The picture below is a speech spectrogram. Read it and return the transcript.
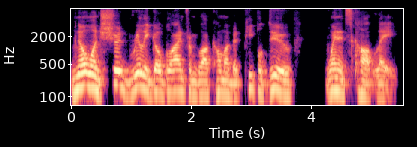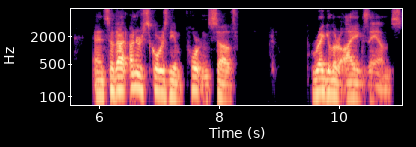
no one should really go blind from glaucoma, but people do when it's caught late. And so that underscores the importance of regular eye exams.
